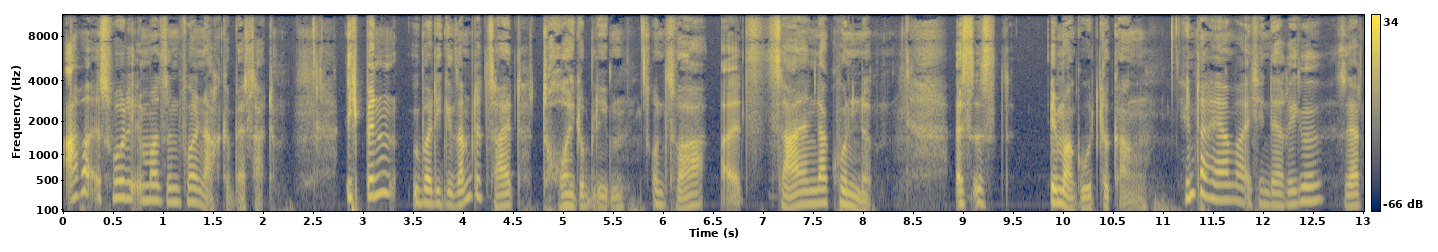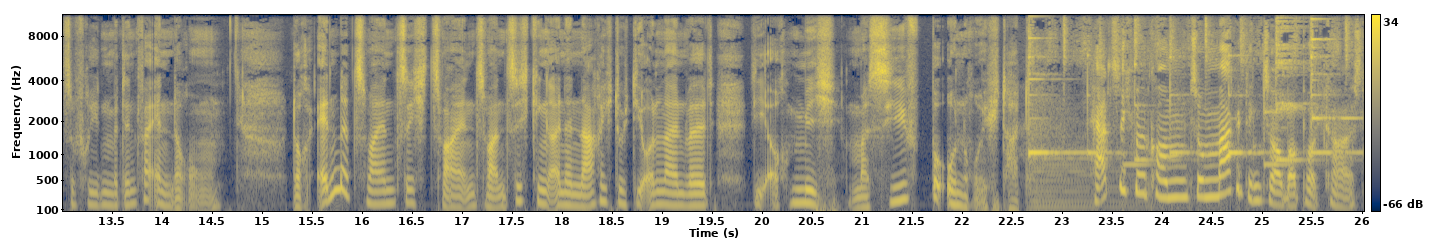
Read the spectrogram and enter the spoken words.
aber es wurde immer sinnvoll nachgebessert. Ich bin über die gesamte Zeit treu geblieben, und zwar als zahlender Kunde. Es ist immer gut gegangen. Hinterher war ich in der Regel sehr zufrieden mit den Veränderungen. Doch Ende 2022 ging eine Nachricht durch die Online-Welt, die auch mich massiv beunruhigt hat. Herzlich willkommen zum Marketing Zauber Podcast.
